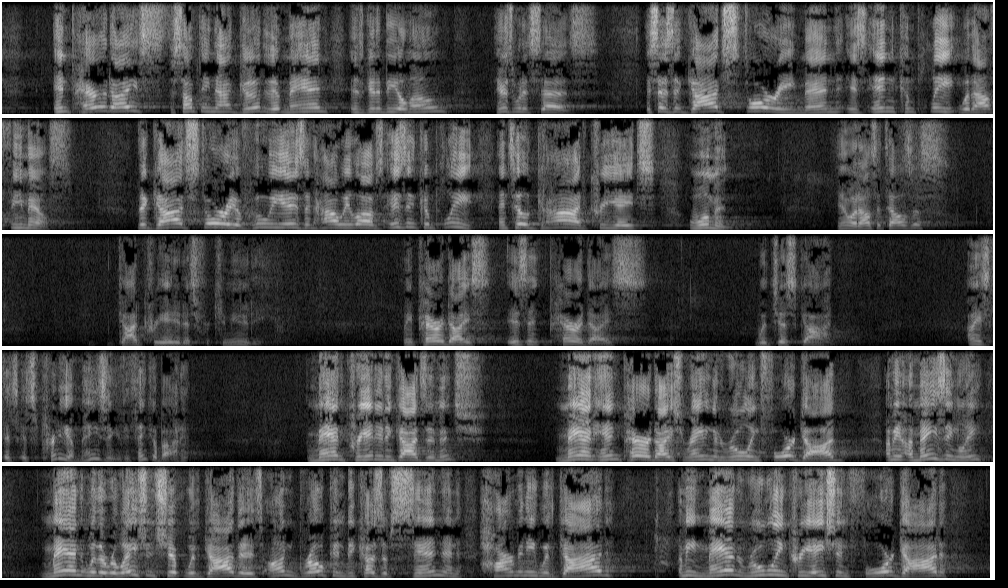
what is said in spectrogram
in paradise, something not good, that man is going to be alone. Here's what it says it says that God's story, men, is incomplete without females. That God's story of who He is and how He loves isn't complete until God creates woman. You know what else it tells us? God created us for community. I mean, paradise isn't paradise with just God. I mean, it's, it's, it's pretty amazing if you think about it. Man created in God's image, man in paradise reigning and ruling for God. I mean, amazingly, man with a relationship with God that is unbroken because of sin and harmony with God. I mean, man ruling creation for God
